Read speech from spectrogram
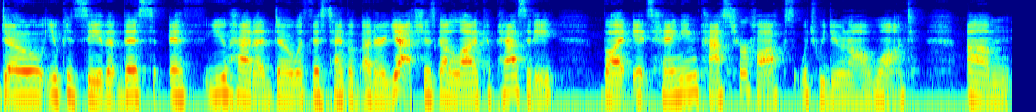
doe, you could see that this, if you had a doe with this type of udder, yeah, she's got a lot of capacity, but it's hanging past her hocks, which we do not want. Um,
